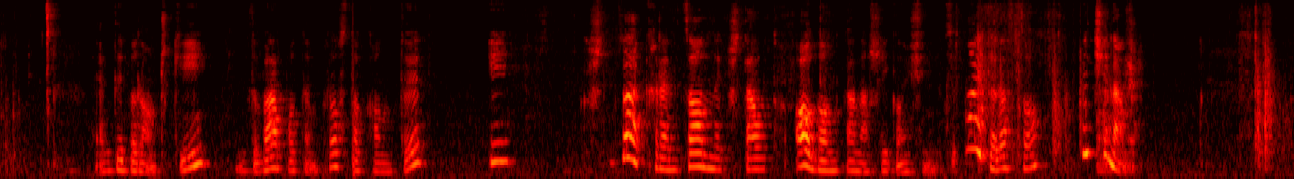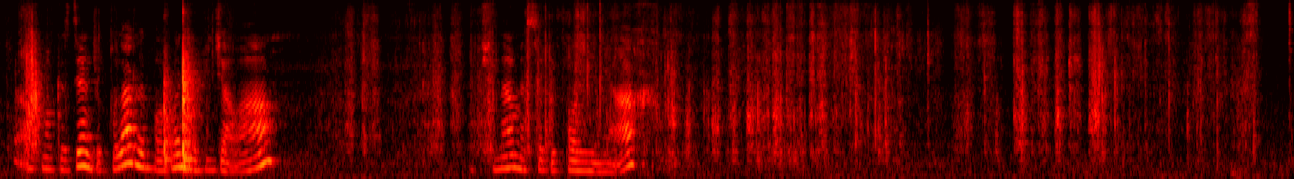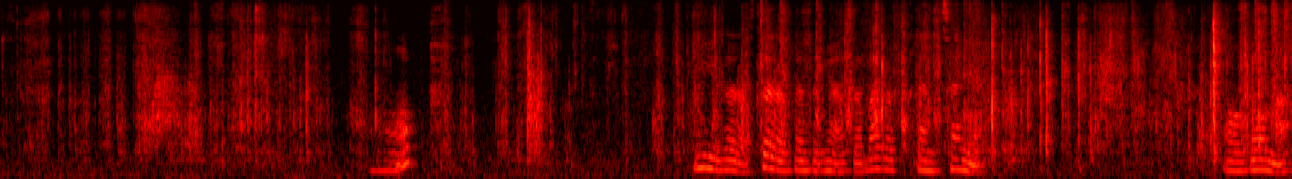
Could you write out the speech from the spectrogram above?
jak gdyby rączki, dwa potem prostokąty i zakręcony kształt ogonka naszej gąsienicy. No i teraz co? Wycinamy. Teraz mogę zdjąć okulary, bo będę widziała. Wycinamy sobie po liniach. Hop. I zaraz, teraz będę miała zabawę w kręcenie ogona.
